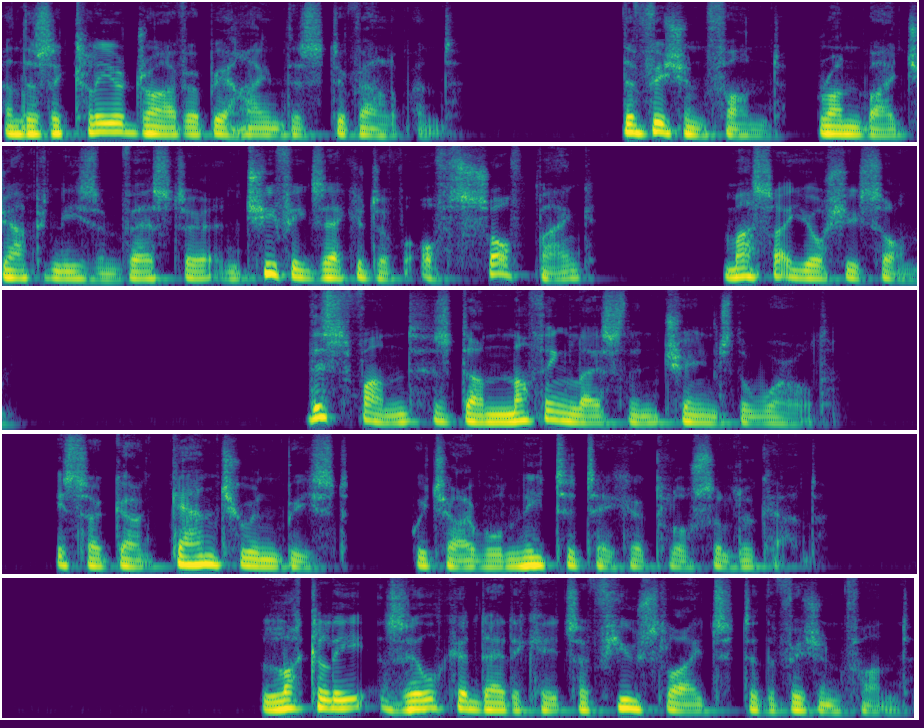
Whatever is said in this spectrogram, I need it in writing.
and there's a clear driver behind this development. The Vision Fund, run by Japanese investor and chief executive of SoftBank, Masayoshi Son. This fund has done nothing less than change the world. It's a gargantuan beast, which I will need to take a closer look at. Luckily, Zilka dedicates a few slides to the Vision Fund,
